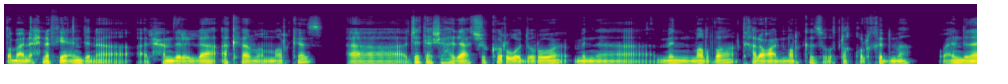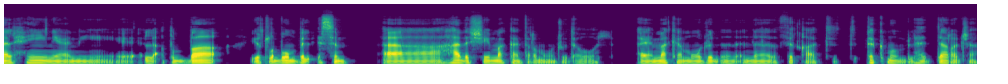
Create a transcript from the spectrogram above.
طبعا إحنا في عندنا الحمد لله أكثر من مركز. آه، جتها شهادات شكر ودروع من من مرضى دخلوا على المركز وتلقوا الخدمة. وعندنا الحين يعني الأطباء يطلبون بالاسم. آه هذا الشيء ما كان ترى موجود أول. يعني ما كان موجود إن الثقة تكمن بهالدرجة.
